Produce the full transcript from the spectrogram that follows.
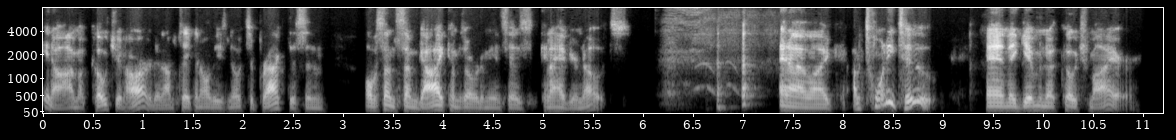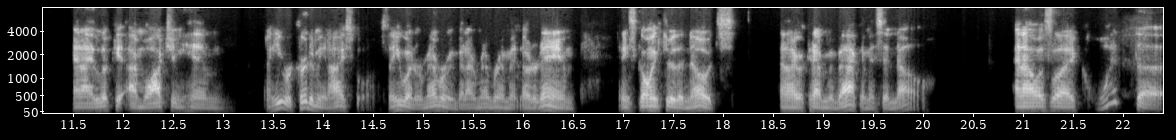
you know, I'm a coach at heart, and I'm taking all these notes of practice. And all of a sudden, some guy comes over to me and says, "Can I have your notes?" and I'm like, "I'm 22," and they give him to Coach Meyer. And I look at, I'm watching him. He recruited me in high school, so he wouldn't remember me, but I remember him at Notre Dame. And he's going through the notes, and I could have him back, and they said no. And I was like, "What the?"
